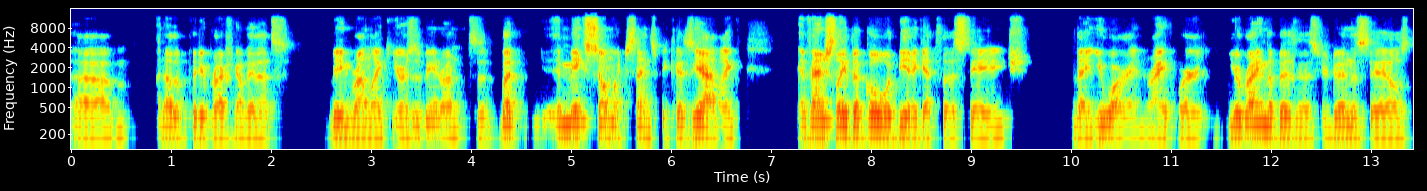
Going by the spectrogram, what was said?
a um, another video production company that's being run like yours is being run. So, but it makes so much sense because yeah, like eventually the goal would be to get to the stage that you are in, right? Where you're running the business, you're doing the sales,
